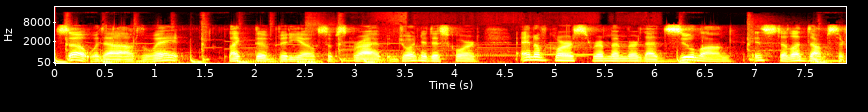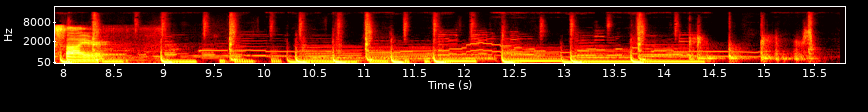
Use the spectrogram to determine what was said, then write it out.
so with that out of the way like the video subscribe join the discord and of course remember that zulong is still a dumpster fire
